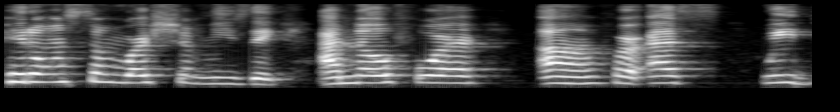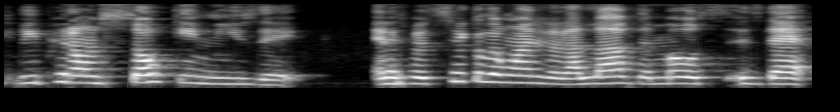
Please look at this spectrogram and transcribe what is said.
Put on some worship music. I know for um, for us, we we put on soaking music, and a particular one that I love the most is that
